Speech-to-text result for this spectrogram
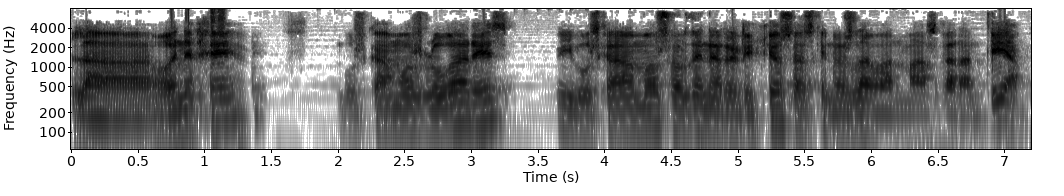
la ONG, buscamos lugares y buscábamos órdenes religiosas que nos daban más garantía,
